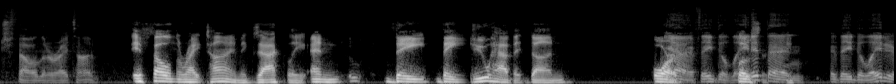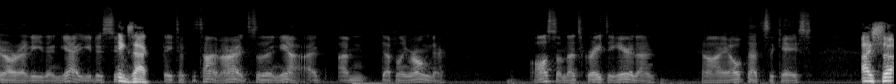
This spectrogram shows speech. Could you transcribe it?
Just fell into the right time. It fell in the right time exactly, and they they do have it done. Or yeah, if they delayed closer. it, then if they delayed it already, then yeah, you'd assume Exactly. they took the time. All right, so then yeah, I, I'm definitely wrong there. Awesome, that's great to hear. Then Uh, I hope that's the case. I so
